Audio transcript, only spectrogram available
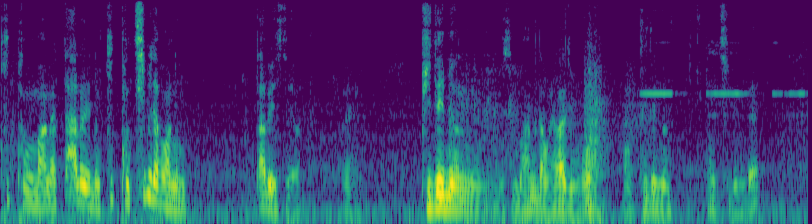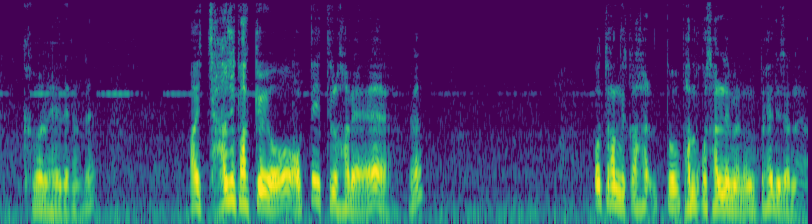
쿠팡만에 따로 있는 쿠팡 칩이라고 하는 따로 있어요. 예. 비대면 무슨 뭐 한다고 해가지고 어, 비대면 쿠팡 칩인데 그걸 해야 되는데 아니 자주 바뀌어요. 업데이트를 하래. 예? 어떡합니까? 또 밥 먹고 살려면은 또 해야 되잖아요.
